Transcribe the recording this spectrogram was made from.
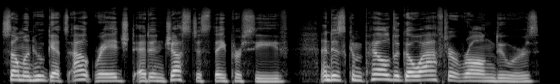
someone who gets outraged at injustice they perceive and is compelled to go after wrongdoers,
